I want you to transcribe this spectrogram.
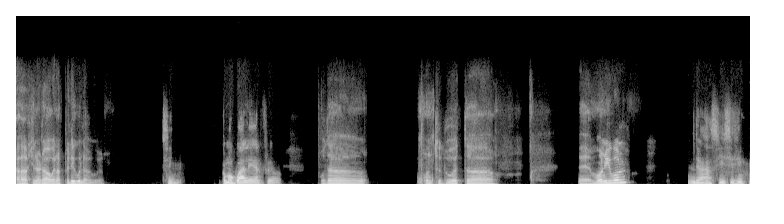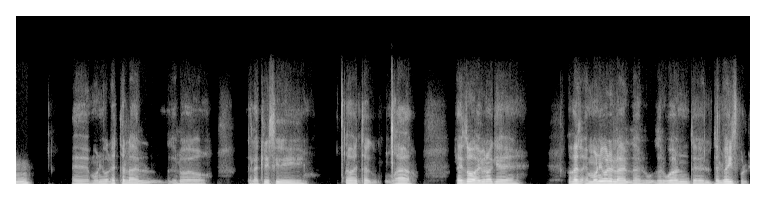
ha generado buenas películas, güey. Sí. ¿Como cuáles, Alfredo? Puta, ponte tú esta eh, Moneyball. Ya, sí, sí, sí. mm. eh, Moneyball, esta es la del- de, lo- de la crisis. No, esta, ah, hay dos, hay una que. No, es- en Moneyball es la, la del, del weón del, del béisbol.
